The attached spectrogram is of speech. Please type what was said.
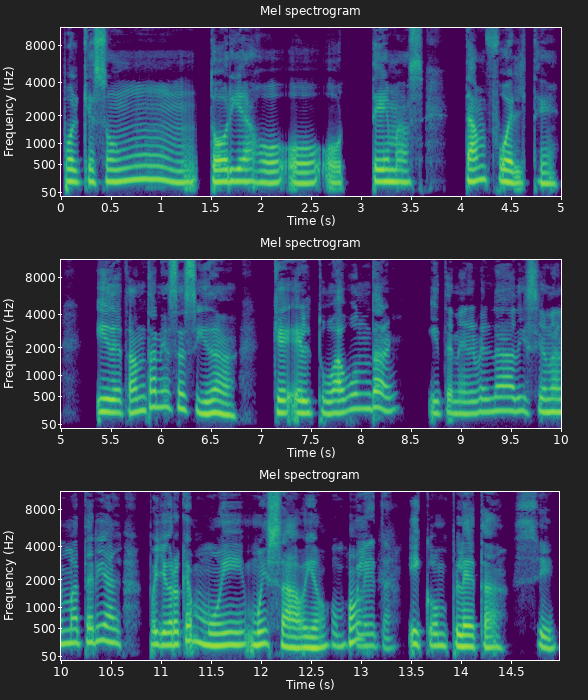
porque son historias o, temas tan fuertes y de tanta necesidad que el tú abundar y tener verdad adicional material, pues yo creo que es muy, muy sabio. Completa. Y completa, sí.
